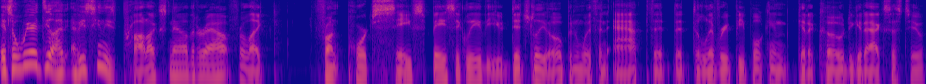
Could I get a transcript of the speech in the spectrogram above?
It's a weird deal. Have, have you seen these products now that are out for like front porch safes, basically that you digitally open with an app that that delivery people can get a code to get access to?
